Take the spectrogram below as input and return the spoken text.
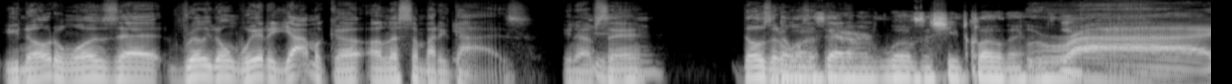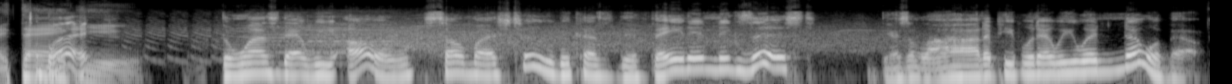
You know, the ones that really don't wear the yarmulke unless somebody dies. You know what I'm Yeah. saying? Those are The the, ones that are wolves in sheep's clothing. right. Thank But- you. The ones that we owe so much to because if they didn't exist, there's a lot of people that we wouldn't know about.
